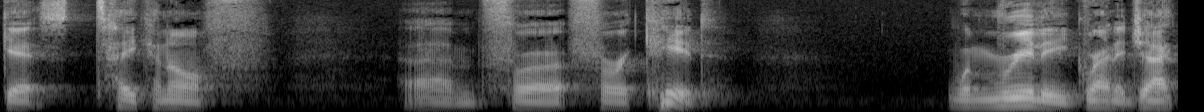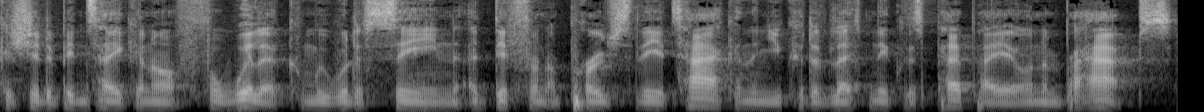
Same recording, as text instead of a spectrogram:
gets taken off um, for for a kid when really Granit Xhaka should have been taken off for Willock, and we would have seen a different approach to the attack, and then you could have left Nicolas Pepe on, and perhaps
